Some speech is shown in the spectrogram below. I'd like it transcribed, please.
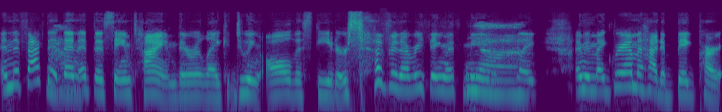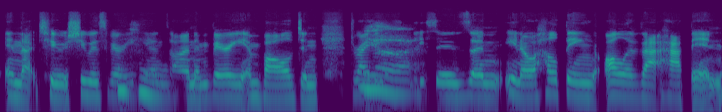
And the fact that then at the same time they were like doing all this theater stuff and everything with me. Yeah. Like I mean, my grandma had a big part in that too. She was very Mhm. hands-on and very involved in driving Yeah. places and, you know, helping all of that happen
